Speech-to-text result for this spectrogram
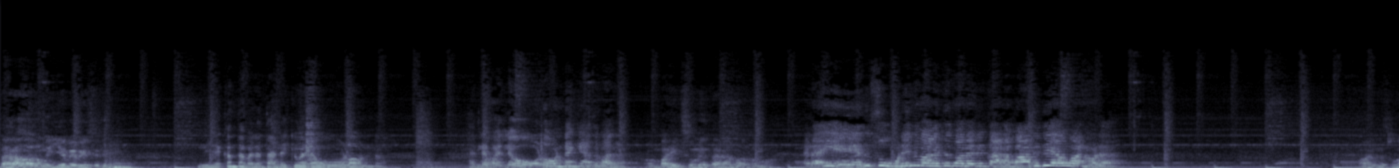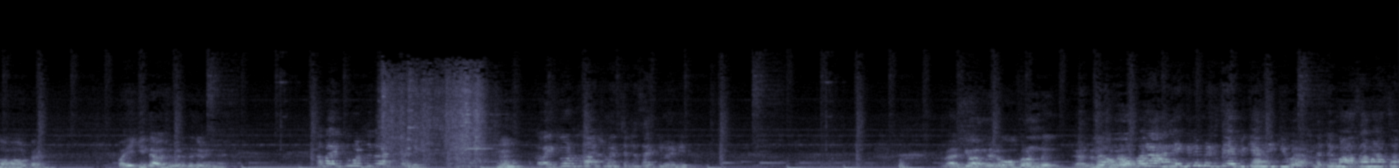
തരാന്ന് പറഞ്ഞു ഇ എം ഐ ബേസിൽ നിനക്കെന്താ വല്ല തലയ്ക്ക് വല്ല ഓളം ഉണ്ടോ? അല്ല വല്ല ഓളം ഉണ്ടെങ്കിൽ അത് പറ. അവൻ ബൈക്ക് സോണിൽ തരാന്ന് പറഞ്ഞു എടാ ഏത് സൂണിന്ന് വാങ്ങിച്ചെന്നാലും കടബാധ്യതയാവുകയാണോടാ ആ എന്നെ സുഖമാവട്ടെ. ബൈക്കിന്റെ ആവശ്യം വരുന്നില്ല പിന്നെ? ആ ബൈക്ക് കൊടുത്ത് കാശ് മേടി ഓഫർ ഉണ്ട് ഓഫർ ആരെങ്കിലും പിടിച്ചേപ്പിക്കാൻ നിൽക്കുക. എന്നിട്ട് മാസാ മാസം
